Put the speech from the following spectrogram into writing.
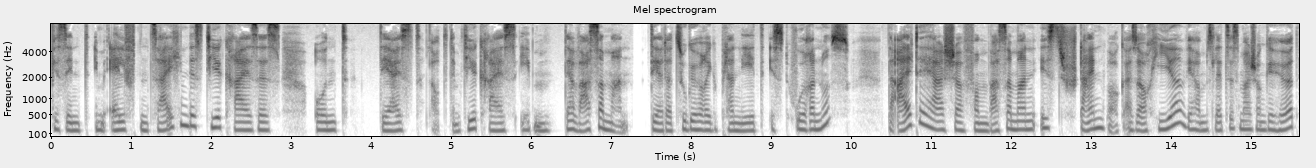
Wir sind im elften Zeichen des Tierkreises und der ist laut dem Tierkreis eben der Wassermann. Der dazugehörige Planet ist Uranus. Der alte Herrscher vom Wassermann ist Steinbock. Also auch hier, wir haben es letztes Mal schon gehört,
